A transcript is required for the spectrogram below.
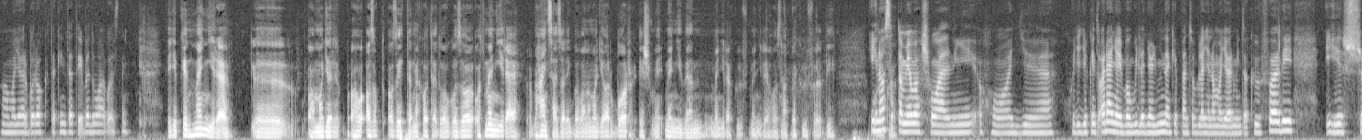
a magyar borok tekintetében dolgozni. Egyébként mennyire a magyar, azok az éttermek, ahol te dolgozol, ott mennyire, hány százalékban van a magyar bor, és mennyiben, mennyire, kül, mennyire hoznak be külföldi Én borokat? azt szoktam javasolni, hogy hogy egyébként arányaiban úgy legyen, hogy mindenképpen több legyen a magyar, mint a külföldi, és,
